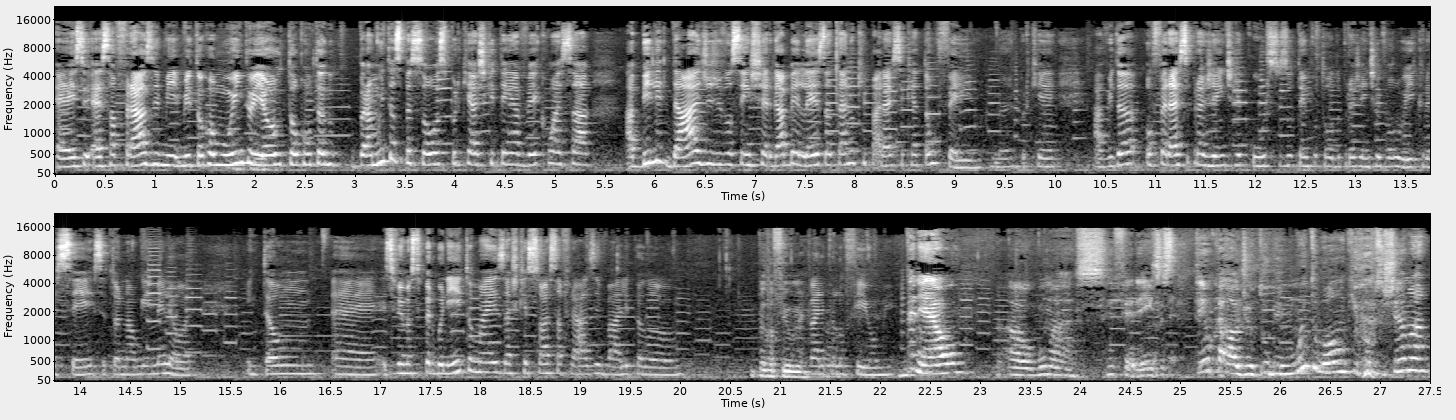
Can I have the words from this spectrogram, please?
é, esse- essa frase me, me tocou muito e eu tô contando para muitas pessoas porque acho que tem a ver com essa habilidade de você enxergar beleza até no que parece que é tão feio, né? Porque a vida oferece pra gente recursos o tempo todo pra gente evoluir, crescer, se tornar alguém melhor. Então, é, esse filme é super bonito, mas acho que só essa frase vale pelo, Pelo filme. vale pelo filme. Daniel, algumas referências. Tem um canal de YouTube muito bom que como se chama?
